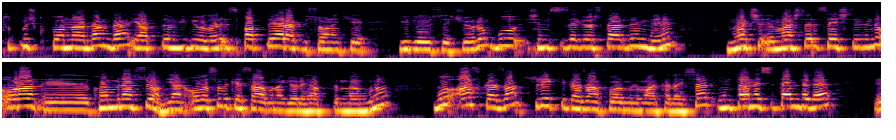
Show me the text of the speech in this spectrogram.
tutmuş kuponlardan da yaptığım videoları ispatlayarak bir sonraki videoyu seçiyorum. Bu şimdi size gösterdiğim benim maç maçları seçtiğinde oran e, kombinasyon yani olasılık hesabına göre yaptım ben bunu. Bu az kazan sürekli kazan formülüm arkadaşlar. İnternet sitemde de e,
